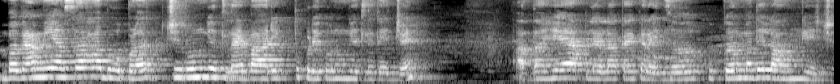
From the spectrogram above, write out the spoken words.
बघा मी असा हा भोपळा चिरून घेतला आहे बारीक तुकडे करून घेतले त्याचे. आता हे आपल्याला काय करायचं? कुकरमध्ये लावून घ्यायचे.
